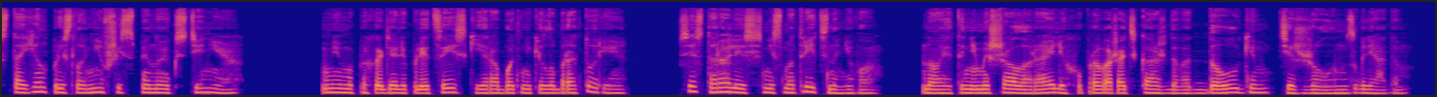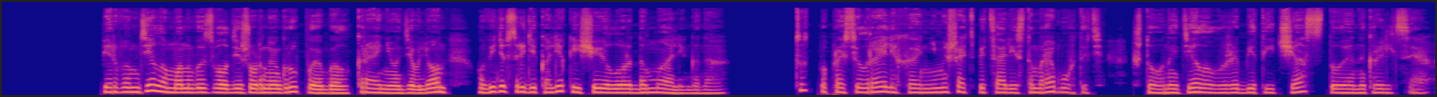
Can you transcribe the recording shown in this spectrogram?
стоял, прислонившись спиной к стене. Мимо проходили полицейские и работники лаборатории. Все старались не смотреть на него, но это не мешало Райлиху провожать каждого долгим, тяжелым взглядом. Первым делом он вызвал дежурную группу и был крайне удивлен, увидев среди коллег еще и лорда Маллигана. Тут попросил Райлиха не мешать специалистам работать, что он и делал уже битый час, стоя на крыльце.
